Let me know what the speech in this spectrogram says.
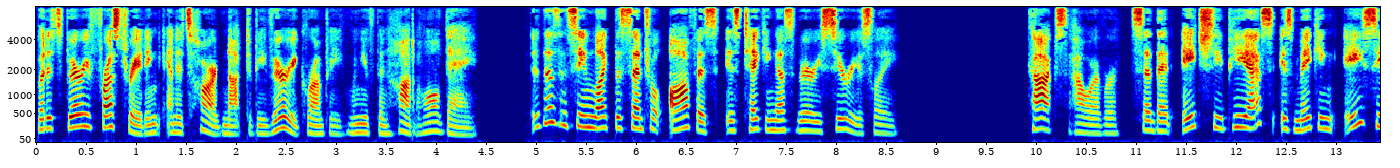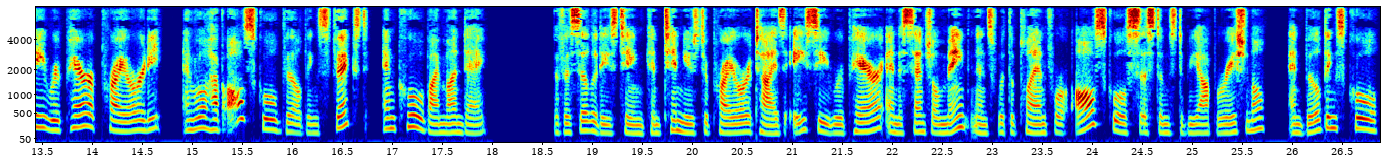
but it's very frustrating and it's hard not to be very grumpy when you've been hot all day. It doesn't seem like the central office is taking us very seriously. Cox, however, said that HCPS is making AC repair a priority and will have all school buildings fixed and cool by Monday. The facilities team continues to prioritize AC repair and essential maintenance with the plan for all school systems to be operational and buildings cool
